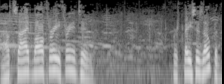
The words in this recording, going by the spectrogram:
Outside ball three, three and two. First base is open.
